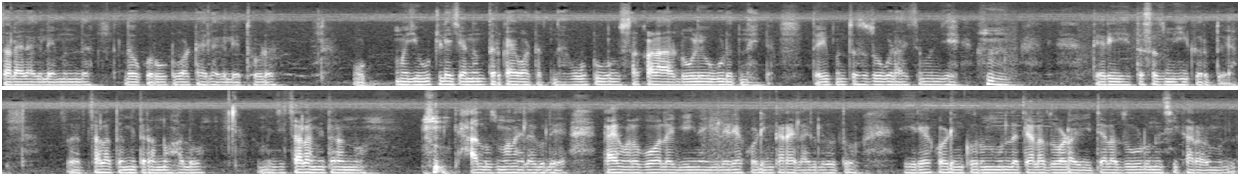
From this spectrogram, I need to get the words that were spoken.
चालायला लागलं आहे म्हणलं लवकर उठ वाटायला लागले थोडं. उठ म्हणजे उठल्याच्या नंतर काय वाटत नाही. उठून सकाळ डोळे उघडत नाहीत. तरी पण तसंच उघडायचं म्हणजे तरी तसंच मीही करतो या तर चला तर मित्रांनो हॅलो. म्हणजे चला मित्रांनो. हालूच म्हणायला लागलो आहे काय मला बोलाय बी नाही गेले रेकॉर्डिंग करायला लागलो होतो. ही रेकॉर्डिंग करून म्हणलं त्याला जोडावी त्याला जोडूनच ही करावं म्हणलं.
